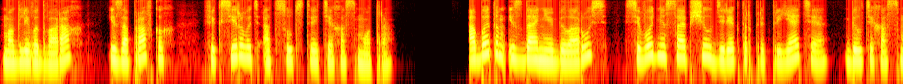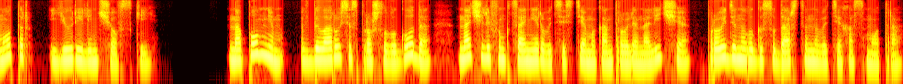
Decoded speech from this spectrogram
могли во дворах и заправках фиксировать отсутствие техосмотра. Об этом изданию «Беларусь» сегодня сообщил директор предприятия «Белтехосмотр» Юрий Линчевский. Напомним, в Беларуси с прошлого года начали функционировать системы контроля наличия пройденного государственного техосмотра.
